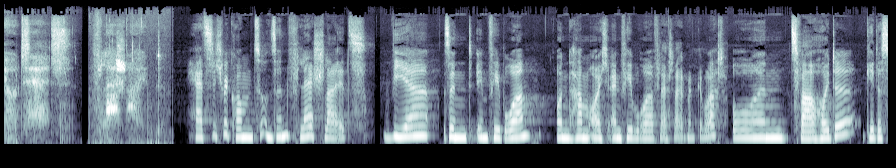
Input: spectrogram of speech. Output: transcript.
Unmuted Flashlight. Herzlich willkommen zu unseren Flashlights. Wir sind im Februar und haben euch ein Februar-Flashlight mitgebracht. Und zwar heute geht es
